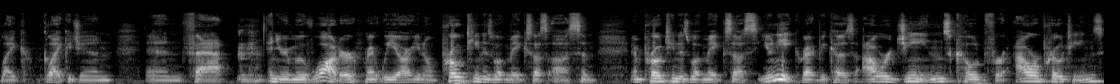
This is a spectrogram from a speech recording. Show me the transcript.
like glycogen and fat, and you remove water, right? We are you know protein is what makes us us, and and protein is what makes us unique, right? Because our genes code for our proteins,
